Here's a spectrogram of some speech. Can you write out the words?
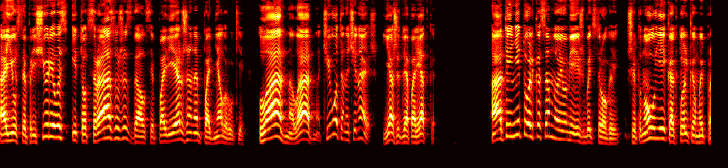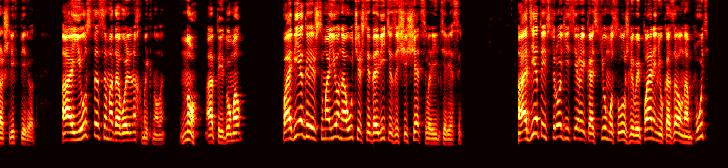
А Юста прищурилась, и тот сразу же сдался, поверженно поднял руки. Ладно, ладно, чего ты начинаешь? Я же для порядка. «А ты не только со мной умеешь быть строгой», — шепнул ей, как только мы прошли вперед. А Юста самодовольно хмыкнула. «Ну, а ты думал?» «Побегаешь с моё, научишься давить и защищать свои интересы». Одетый в строгий серый костюм услужливый парень указал нам путь,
